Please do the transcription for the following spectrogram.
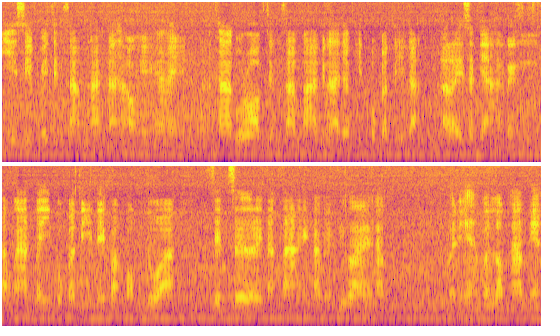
120 ไม่ถึง 3,000 นะ เอาง่ายๆ ถ้ารอบถึง 3,000ก็น่าจะผิดปกติละอะไรสักอย่างหนึ่งทำงานไม่ปกติในฝั่งของตัวเซ็นเซอร์อะไรต่างๆนะครับอย่างที่ว่าครับวันนี้เหมือนล็อกอัพเนี่ย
